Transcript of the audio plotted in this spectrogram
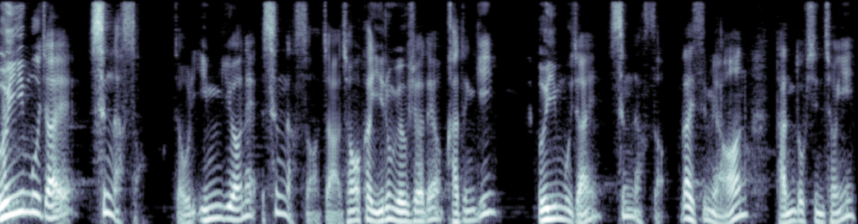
의무자의 승낙서. 자, 우리 임기원의 승낙서. 자, 정확하게 이름 외우셔야 돼요. 가등기 의무자의 승낙서가 있으면 단독 신청이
